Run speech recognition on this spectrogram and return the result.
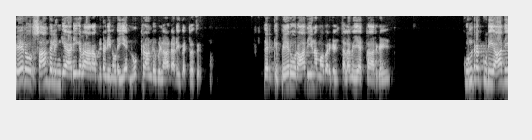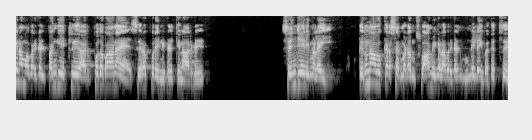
பேரூர் சாந்தலிங்க அடிகளார் அவர்களினுடைய நூற்றாண்டு விழா நடைபெற்றது. இதற்கு பேரூர் ஆதீனம் அவர்கள் தலைமையேற்றார்கள். குன்றக்குடி ஆதீனம் அவர்கள் பங்கேற்று அற்புதமான சிறப்புரை நிகழ்த்தினார்கள். செஞ்சேரிமலை திருநாவுக்கரசர் மடம் சுவாமிகள் அவர்கள் முன்னிலை வகுத்து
